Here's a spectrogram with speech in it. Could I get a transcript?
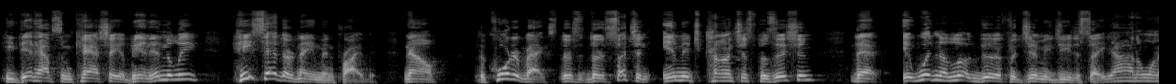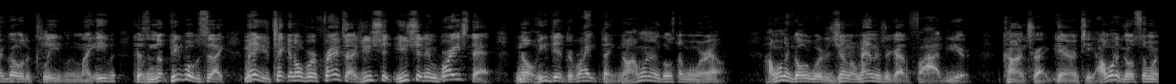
he did have some cachet of being in the league, he said their name in private. Now, the quarterbacks, there's, there's such an image-conscious position that it wouldn't have looked good for Jimmy G to say, "Yeah, I don't want to go to Cleveland." Like even because people would say, like, "Man, you're taking over a franchise. You should you should embrace that." No, he did the right thing. No, I want to go somewhere else. I want to go where the general manager got a five-year contract guarantee. I want to go somewhere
